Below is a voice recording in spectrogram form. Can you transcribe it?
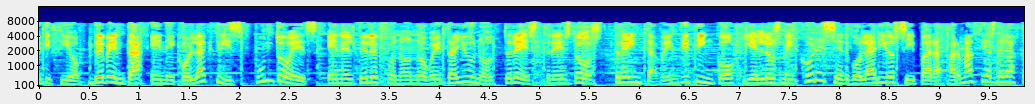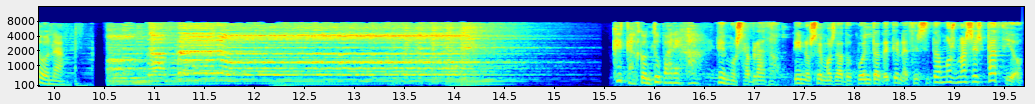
Servicio de venta en ecolactis.es, en el teléfono 91 332 30 25 y en los mejores herbolarios y para farmacias de la zona. ¿Qué tal con tu pareja? Hemos hablado y nos hemos dado cuenta de que necesitamos más espacio,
